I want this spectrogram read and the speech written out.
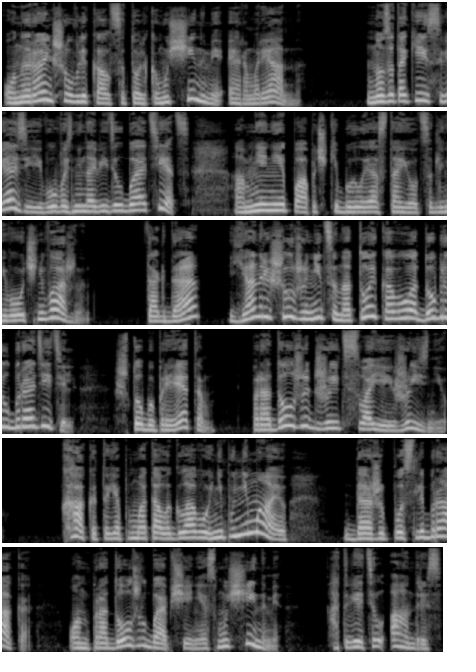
Он и раньше увлекался только мужчинами, Эра Марианна. Но за такие связи его возненавидел бы отец, а мнение папочки было и остается для него очень важным. Тогда Ян решил жениться на той, кого одобрил бы родитель, чтобы при этом продолжить жить своей жизнью. Как это я помотала головой, не понимаю. Даже после брака он продолжил бы общение с мужчинами — ответил Андрес.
